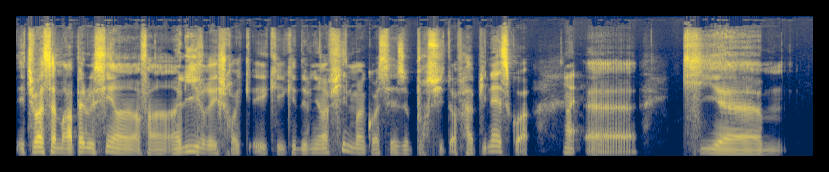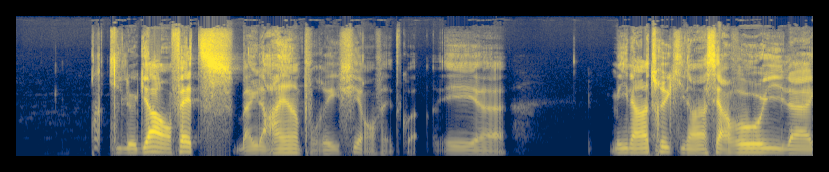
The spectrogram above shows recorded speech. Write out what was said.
et tu vois, ça me rappelle aussi un, enfin, un livre, et je crois qui, qui est devenu un film, hein, quoi. C'est The Pursuit of Happiness, quoi. Ouais. Euh, qui, euh, qui le gars, en fait, bah, il a rien pour réussir, en fait, quoi. Et euh, mais il a un truc, il a un cerveau, il a,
